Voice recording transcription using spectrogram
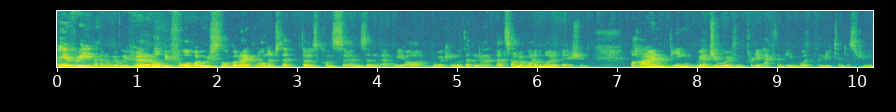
every and we've heard it all before, but we've still got to acknowledge that those concerns, and, and we are working with it, and that's some of one of the motivations behind being we're actually working pretty actively with the meat industry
